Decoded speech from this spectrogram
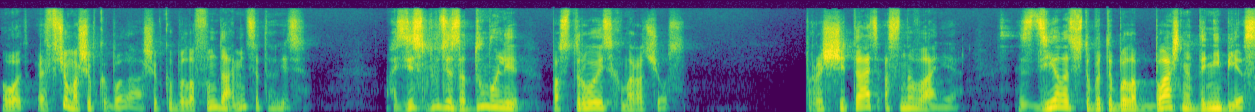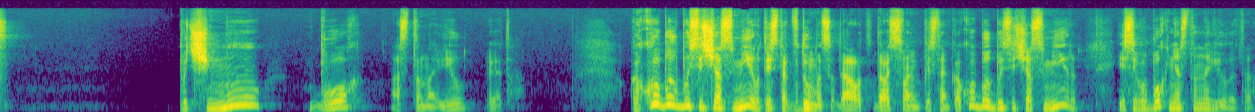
Вот. Э, в чем ошибка была? Ошибка была в фундаменте-то ведь. А здесь люди задумали построить хмарочес. Просчитать основание. Сделать, чтобы это была башня до небес. Почему Бог остановил это? Какой был бы сейчас мир, вот если так вдуматься, да, вот давайте с вами представим, какой был бы сейчас мир, если бы Бог не остановил это?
